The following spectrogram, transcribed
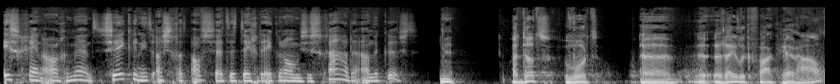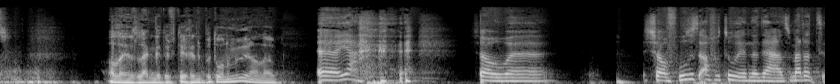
is geen argument. Zeker niet als je gaat afzetten tegen de economische schade aan de kust. Maar dat wordt eh, eh, redelijk vaak herhaald. Alleen het lijkt net of je tegen de betonnen muur aanloopt. Eh, ja, zo, eh, zo voelt het af en toe inderdaad. Maar dat,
